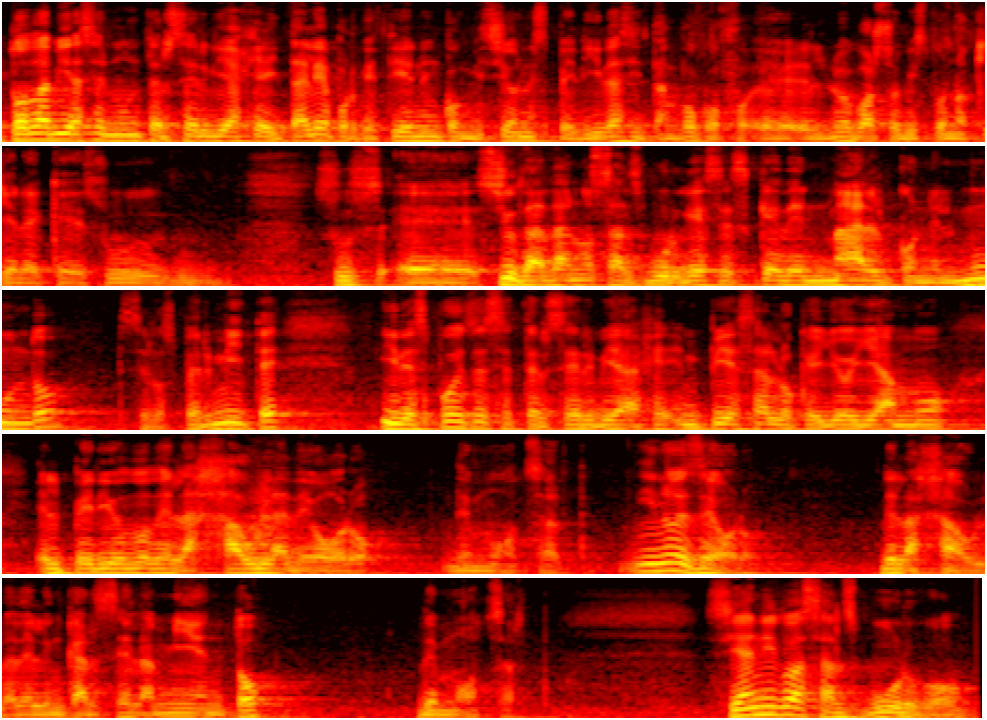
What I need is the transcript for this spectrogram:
todavía hacen un tercer viaje a Italia porque tienen comisiones pedidas y tampoco eh, el nuevo arzobispo no quiere que sus eh, ciudadanos salzburgueses queden mal con el mundo, se los permite. Y después de ese tercer viaje empieza lo que yo llamo el periodo de la jaula de oro de Mozart. Y no es de oro, de la jaula, del encarcelamiento de Mozart. Si han ido a Salzburgo,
